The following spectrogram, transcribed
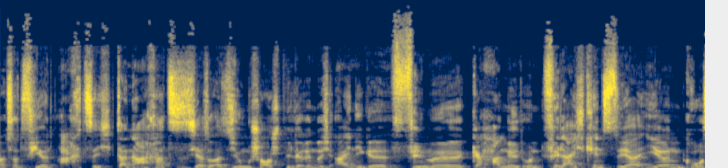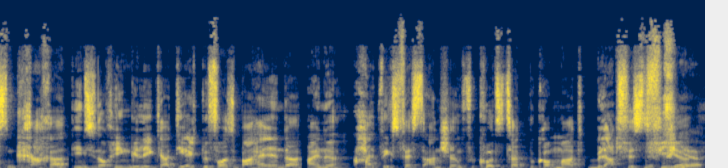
1984. Danach hat sie sich ja so als junge Schauspielerin durch einige Filme gehangelt und vielleicht kennst du ja ihren großen Kracher, den sie noch hingelegt hat, direkt bevor sie bei Highlander eine halbwegs feste Anstellung für kurze Zeit bekommen hat. Bloodfist 4. 4.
